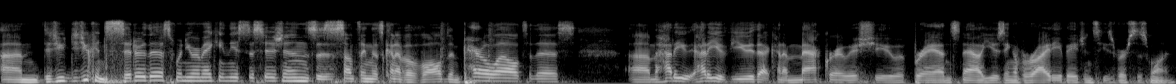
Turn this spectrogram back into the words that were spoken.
Um, did you did you consider this when you were making these decisions? Is this something that's kind of evolved in parallel to this? Um, how do you how do you view that kind of macro issue of brands now using a variety of agencies versus one?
